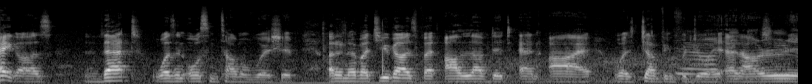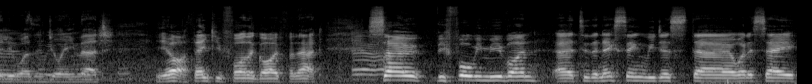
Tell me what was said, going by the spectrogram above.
Hey guys, that was an awesome time of worship. I don't know about you guys, but I loved it and I was jumping for joy and I really was enjoying that. Yeah, thank you, Father God, for that. So, before we move on uh, to the next thing, we just uh, want to say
